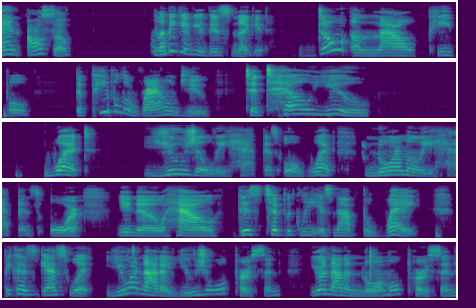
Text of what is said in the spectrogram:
And also, let me give you this nugget. Don't allow people, the people around you, to tell you what usually happens or mm. what normally happens or you know how this typically is not the way because guess what you are not a usual person you're not a normal person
